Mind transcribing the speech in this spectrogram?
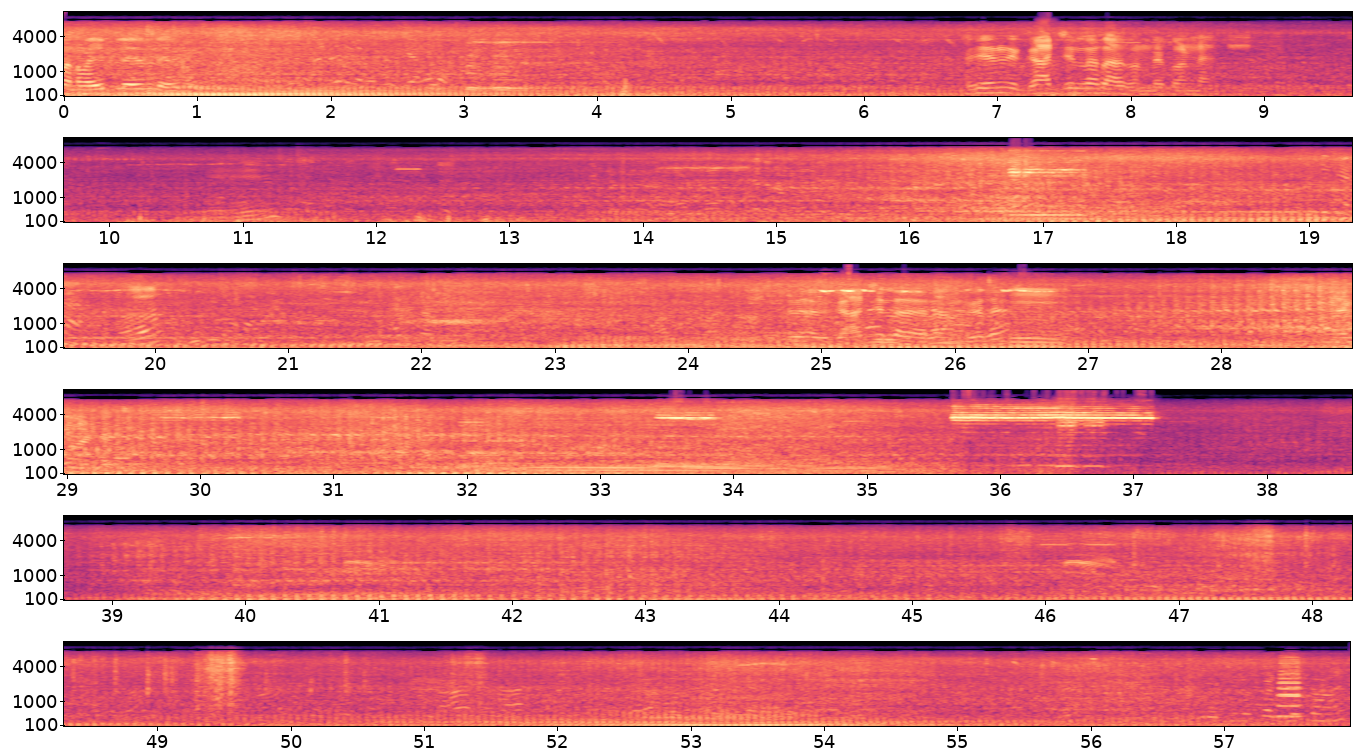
మన వైపు లేదు లేదు అదేంది గాడ్జిల్లా లాగా ఉంది కొండ ఉంది కదా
